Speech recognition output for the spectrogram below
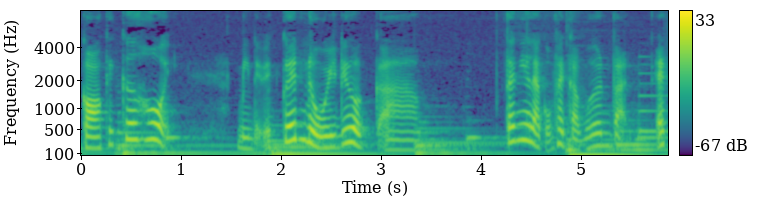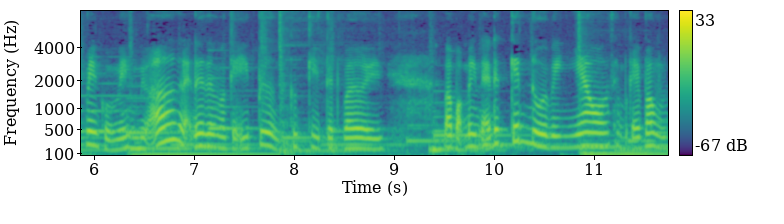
có cái cơ hội mình đã kết nối được à, tất nhiên là cũng phải cảm ơn bạn admin của mình nữa lại đưa ra một cái ý tưởng cực kỳ tuyệt vời. Và bọn mình đã được kết nối với nhau thành một cái vòng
